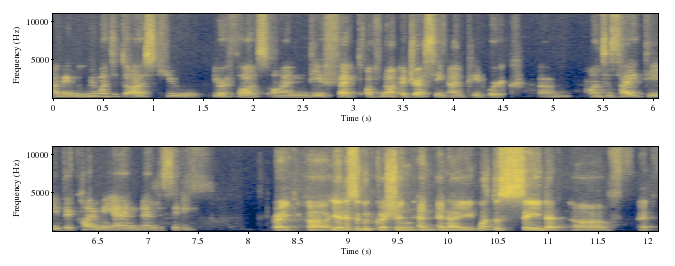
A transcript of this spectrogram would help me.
I mean, we wanted to ask you your thoughts on the effect of not addressing unpaid work um, on society, the economy, and, and the city. Right. Uh, yeah, that's a good question. And, and I want to say that uh, at,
